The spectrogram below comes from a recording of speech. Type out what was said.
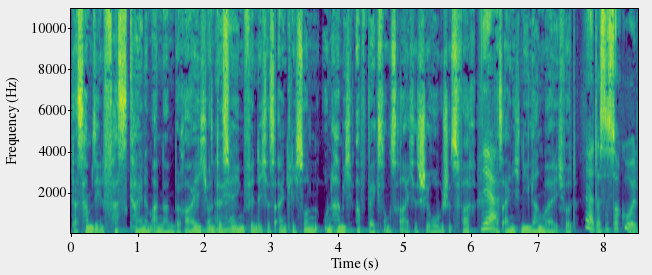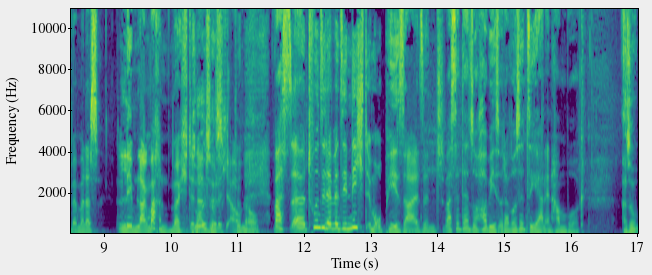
das haben Sie in fast keinem anderen Bereich. Und deswegen finde ich es eigentlich so ein unheimlich abwechslungsreiches chirurgisches Fach, Ja. das eigentlich nie langweilig wird. Ja, das ist doch gut, wenn man das ein Leben lang machen möchte, So natürlich es, auch. genau. Was äh, tun Sie denn, wenn Sie nicht im OP-Saal sind? Was sind denn so Hobbys oder wo sind Sie gern in Hamburg? Also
